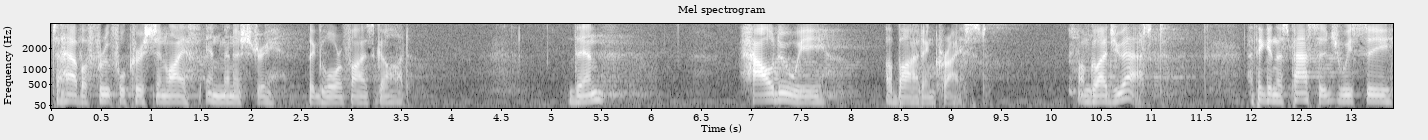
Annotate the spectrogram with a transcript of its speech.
to have a fruitful Christian life in ministry that glorifies God. Then, how do we abide in Christ? I'm glad you asked. I think in this passage we see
